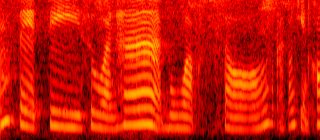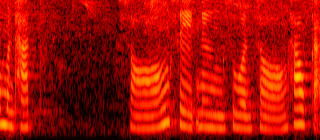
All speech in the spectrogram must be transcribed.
มเศษสี่ส่วนห้าบวกสองอะต้องเขียนข้อมบรรทัด สองเศษหนึ่งส่วนสองเท่ากับ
